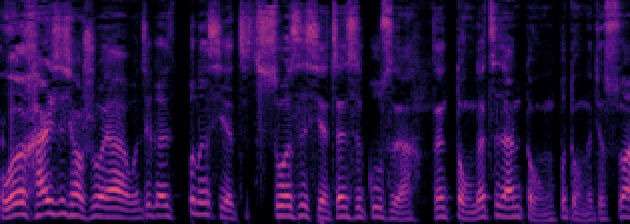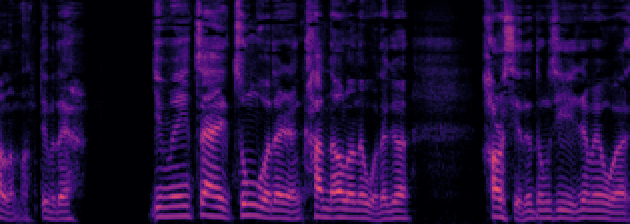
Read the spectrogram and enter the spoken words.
我还是小说呀，我这个不能写，说是写真实故事啊。咱懂的自然懂，不懂的就算了嘛，对不对？因为在中国的人看到了呢，我这个号写的东西，认为我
